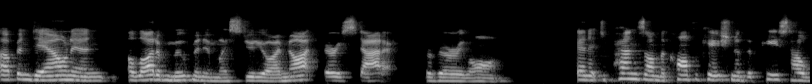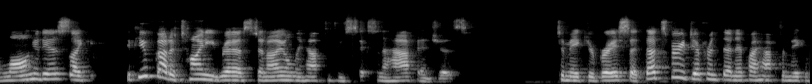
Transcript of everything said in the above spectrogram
up and down and a lot of movement in my studio. I'm not very static for very long. And it depends on the complication of the piece how long it is. Like if you've got a tiny wrist and i only have to do six and a half inches to make your bracelet that's very different than if i have to make a,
